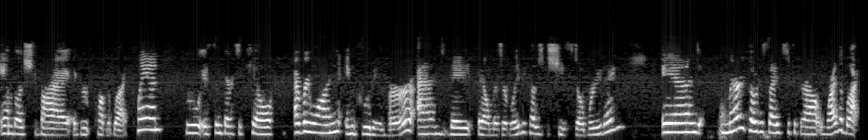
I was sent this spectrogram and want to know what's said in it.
ambushed by a group called the Black Clan, who is sent there to kill everyone, including her, and they fail miserably because she's still breathing. And Mariko decides to figure out why the Black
